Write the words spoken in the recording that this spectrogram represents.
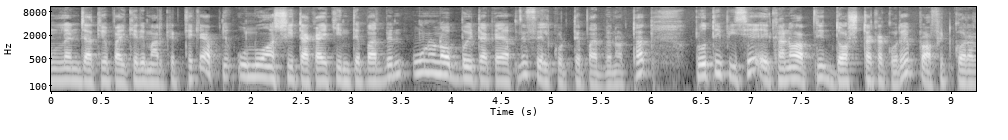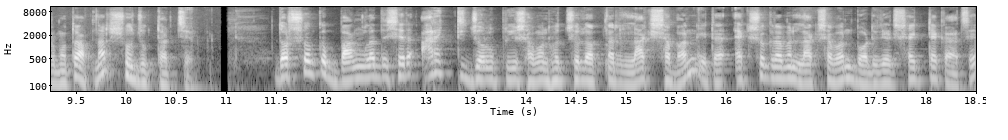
অনলাইন জাতীয় পাইকারি মার্কেট থেকে আপনি উনআশি টাকায় কিনতে পারবেন উননব্বই টাকায় আপনি সেল করতে পারবেন। অর্থাৎ প্রতি পিসে এখানেও আপনি দশ টাকা করে প্রফিট করার মতো আপনার সুযোগ থাকছে। দর্শক, বাংলাদেশের আরেকটি জনপ্রিয় সাবান হচ্ছিল আপনার লাখ সাবান। এটা একশো গ্রামের লাখ সাবান, বডি রেট ষাট টাকা আছে।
